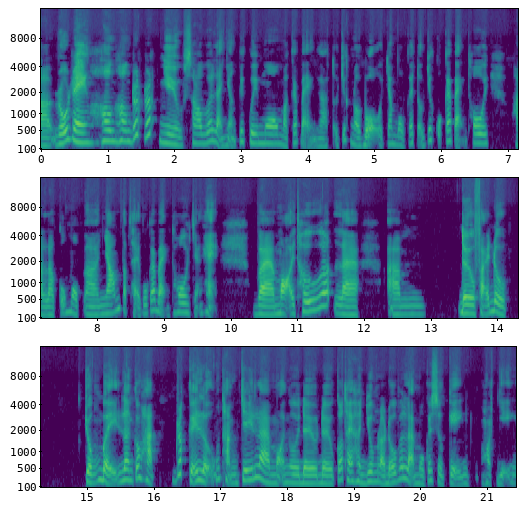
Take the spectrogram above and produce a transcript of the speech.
uh, rối ren hơn hơn rất rất nhiều so với lại những cái quy mô mà các bạn uh, tổ chức nội bộ trong một cái tổ chức của các bạn thôi hoặc là của một uh, nhóm tập thể của các bạn thôi chẳng hạn. Và mọi thứ là um, đều phải được chuẩn bị lên kế hoạch rất kỹ lưỡng thậm chí là mọi người đều đều có thể hình dung là đối với lại một cái sự kiện hoạt diện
